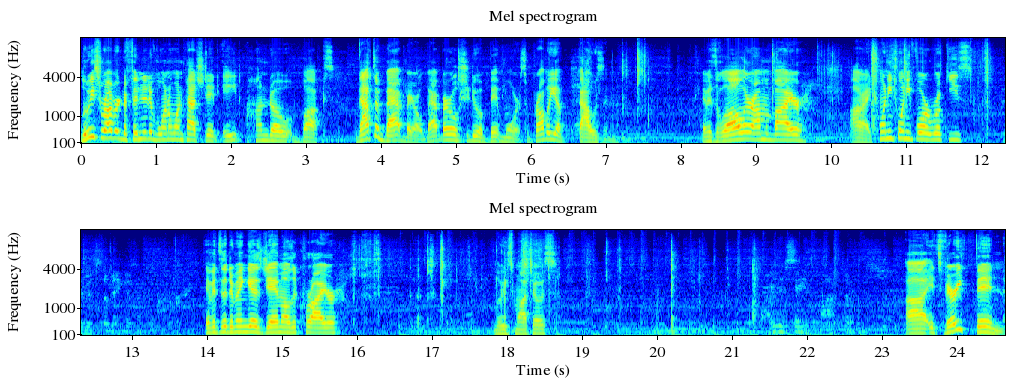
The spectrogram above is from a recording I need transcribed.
Luis Robert Definitive 101 patch did 800 bucks. That's a bat barrel. Bat barrel should do a bit more, so probably a thousand. If it's a Lawlar, I'm a buyer. All right, 2024 rookies. If it's a Dominguez, JML's a crier. Luis Matos. Uh, it's very thin.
